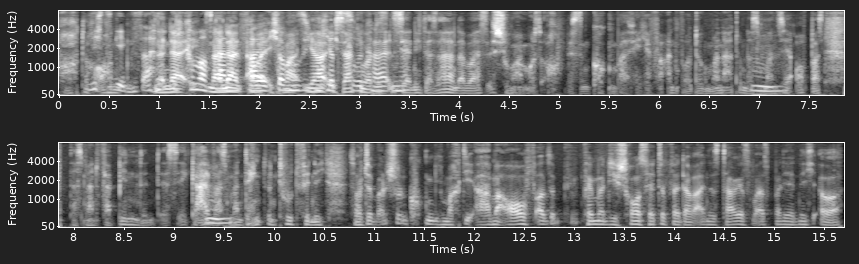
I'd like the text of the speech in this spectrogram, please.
braucht doch Nichts auch. gegen Saarland. Nein, nein, ich komme aus nein, nein, aber ich, mein, ja, ich sag nur, das ist ja nicht das Saarland, aber es ist schon, man muss auch ein bisschen gucken, was, welche Verantwortung man hat und dass mhm. man sehr aufpasst, dass man verbindend ist. Egal, mhm. was man denkt und tut, finde ich, sollte man schon gucken, ich mache die Arme auf. Also, wenn man die Chance hätte, vielleicht auch eines Tages, weiß man ja nicht, aber.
